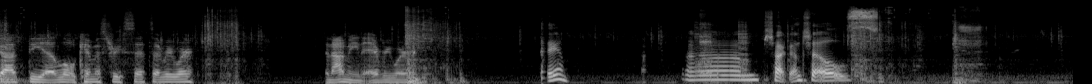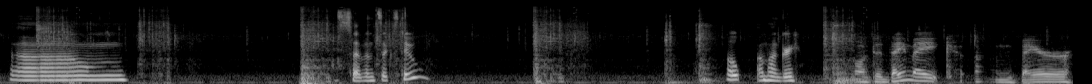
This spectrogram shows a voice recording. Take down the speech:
Got the uh, little chemistry sets everywhere, and I mean everywhere. Damn. Um, shotgun shells. Um, seven six two. Oh, I'm hungry. Oh, did they make um, bear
